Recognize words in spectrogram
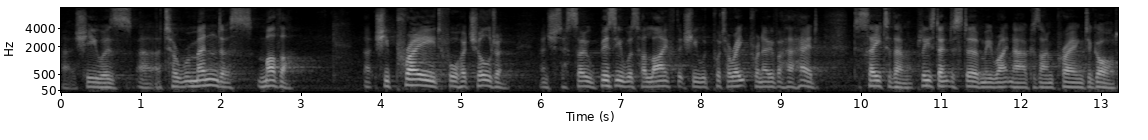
Uh, she was uh, a tremendous mother. Uh, she prayed for her children, and so busy was her life that she would put her apron over her head to say to them, Please don't disturb me right now because I'm praying to God.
